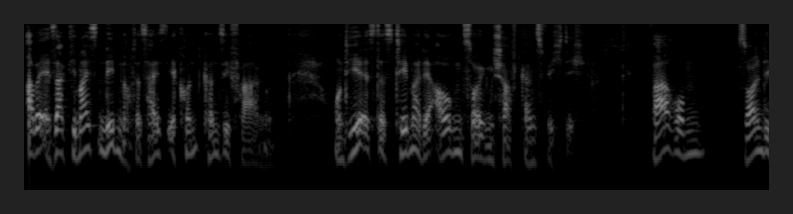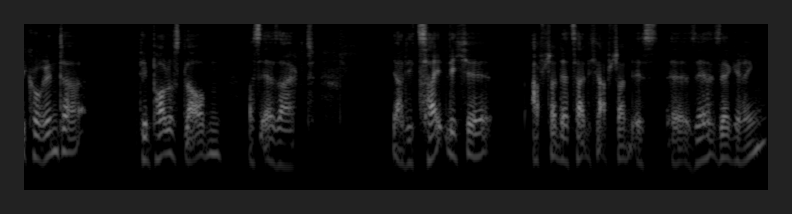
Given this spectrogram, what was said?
Aber er sagt, die meisten leben noch. Das heißt, ihr könnt, könnt sie fragen. Und hier ist das Thema der Augenzeugenschaft ganz wichtig. Warum sollen die Korinther dem Paulus glauben, was er sagt? Ja, die zeitliche Abstand, der zeitliche Abstand ist äh, sehr, sehr gering.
